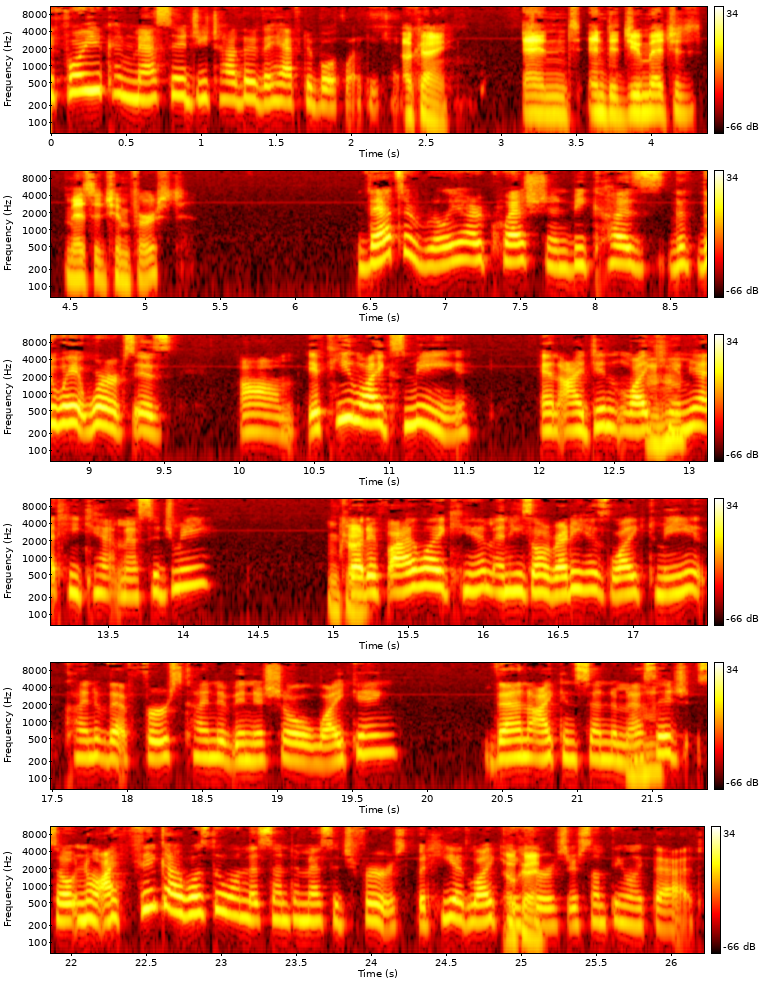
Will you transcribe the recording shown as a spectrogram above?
before you can message each other they have to both like each other okay and and did you message message him first? That's a really hard question because the the way it works is um, if he likes me and I didn't like mm-hmm. him yet, he can't message me. Okay. But if I like him and he's already has liked me, kind of that first kind of initial liking, then I can send a mm-hmm. message. Mm-hmm. So no, I think I was the one that sent a message first, but he had liked okay. me first or something like that.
